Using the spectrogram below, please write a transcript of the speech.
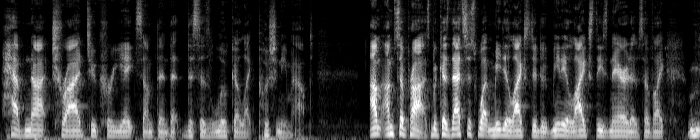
have not tried to create something that this is Luka like pushing him out. I'm I'm surprised because that's just what media likes to do. Media likes these narratives of like Yeah,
